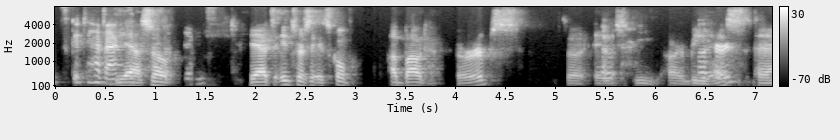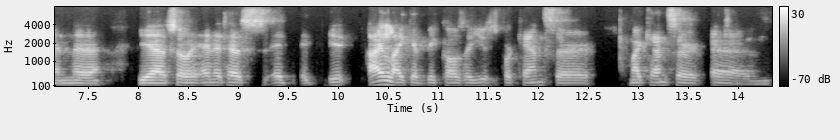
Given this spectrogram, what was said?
It's good to have access. Yeah. So, yeah, it's interesting. It's called About Herbs. So oh. H E R B S. And uh, yeah so and it has it, it, it, i like it because i use it for cancer my cancer um,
